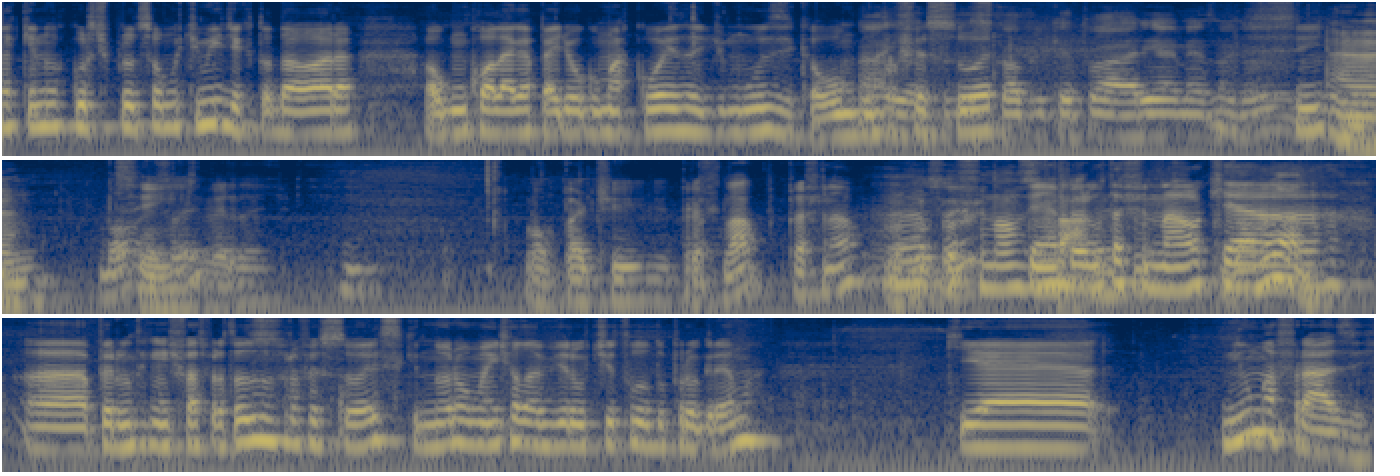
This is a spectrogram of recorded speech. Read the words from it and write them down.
aqui no curso de produção multimídia, que toda hora algum colega pede alguma coisa de música, ou algum Ah, e aí tu professor. descobre que a tua área é a mesma coisa. Sim. É. Uhum. Bom, Sim, é verdade. Vamos partir para final? Pra final? É, pro aí. finalzinho. Tem a pergunta final, que é a, a pergunta que a gente faz para todos os professores, que normalmente ela vira o título do programa, que é, em uma frase,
